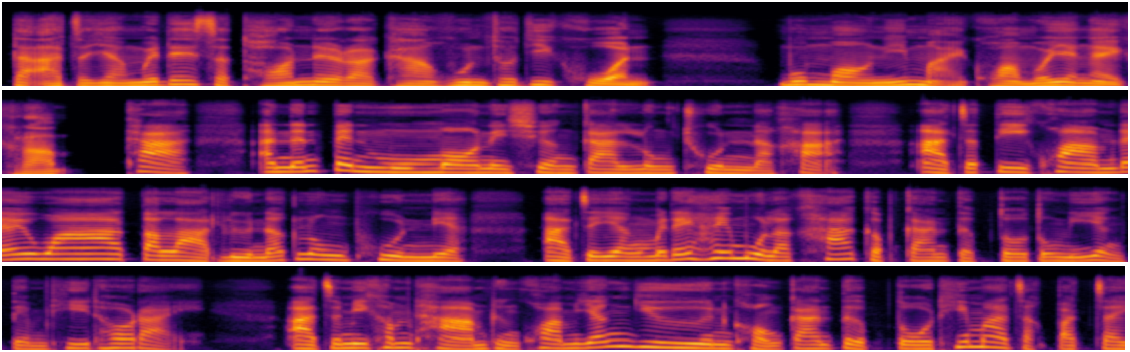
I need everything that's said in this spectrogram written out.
แต่อาจจะยังไม่ได้สะท้อนในราคาหุ้นเท่าที่ควร มุมมองนี้หมายความว่ายังไงครับ ค่ะ อันนั้นเป็นมุมมองในเชิงการลงทุนนะคะ อาจจะตีความได้ว่าตลาดหรือนักลงทุนเนี่ยอาจจะยังไม่ได้ให้มูลค่ากับการเติบโตตรงนี้อย่างเต็มที่เท่าไหร่ อาจจะมีคำถามถึงความยั่งยืนของการเติบโตที่มาจากปัจจัย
